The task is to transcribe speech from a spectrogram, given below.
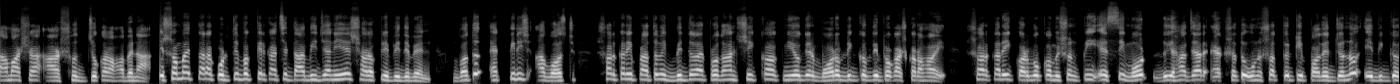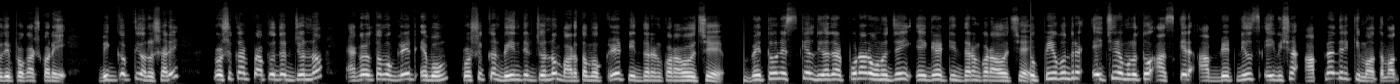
তামাশা আর সহ্য করা হবে না। এ সময় তারা কর্তৃপক্ষের কাছে দাবি জানিয়ে স্মারকলিপি দেবেন। গত একত্রিশ আগস্ট সরকারি প্রাথমিক বিদ্যালয়ের প্রধান শিক্ষক নিয়োগের বড় বিজ্ঞপ্তি প্রকাশ করা হয়। সরকারি কর্ম কমিশন পিএসসি মোট দুই হাজার একশত পদের জন্য এই বিজ্ঞপ্তি প্রকাশ করে। বিজ্ঞপ্তি অনুসারে প্রশিক্ষণ প্রাপ্তদের জন্য এগারোতম গ্রেড এবং প্রশিক্ষণ বিহীনদের জন্য বারোতম গ্রেড নির্ধারণ করা হয়েছে। বেতন স্কেল দুই হাজার পনেরো অনুযায়ী এই গ্রেড নির্ধারণ করা হয়েছে। তো প্রিয় বন্ধুরা, এই ছিল মূলত আজকের আপডেট নিউজ। এই বিষয়ে আপনাদের কি মতামত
